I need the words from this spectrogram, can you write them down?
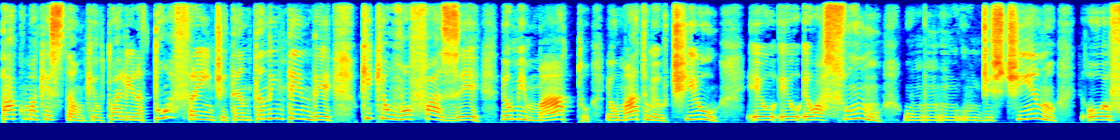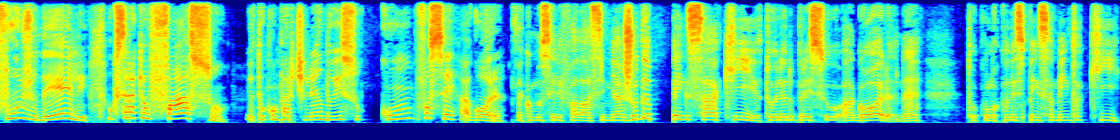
tá com uma questão que eu tô ali na tua frente tentando entender o que, que eu vou fazer, eu me mato, eu mato meu tio, eu, eu, eu assumo um, um, um destino, ou eu fujo dele, o que será que eu faço? Eu tô compartilhando isso com você agora. É como se ele falasse: me ajuda a pensar aqui, eu tô olhando para isso agora, né? Tô colocando esse pensamento aqui.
